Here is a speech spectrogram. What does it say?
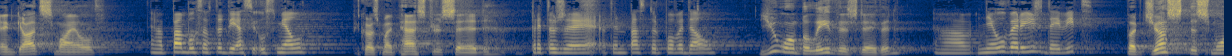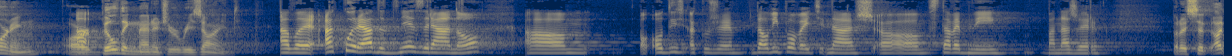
And God smiled A pán Boh sa vtedy asi usmial, because my pastor said, pretože ten pastor povedal, You won't believe this, David, a neuveríš, David, but just this morning, our building manager resigned. Ale akurát dnes ráno um, odiš, akože dal výpoveď náš um, stavebný manažer. But I said, I,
